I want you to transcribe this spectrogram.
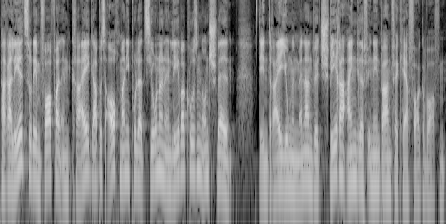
Parallel zu dem Vorfall in Krei gab es auch Manipulationen in Leverkusen und Schwelm. Den drei jungen Männern wird schwerer Eingriff in den Bahnverkehr vorgeworfen.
